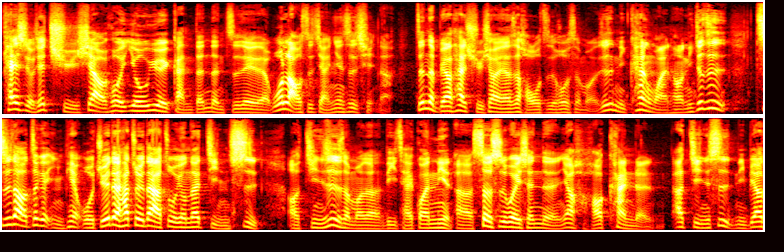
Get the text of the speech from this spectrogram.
开始有些取笑或优越感等等之类的。我老实讲一件事情啊，真的不要太取笑人家是猴子或什么。就是你看完哈，你就是知道这个影片。我觉得它最大的作用在警示哦，警示什么呢？理财观念，呃，涉世未深的人要好好看人啊。警示你不要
